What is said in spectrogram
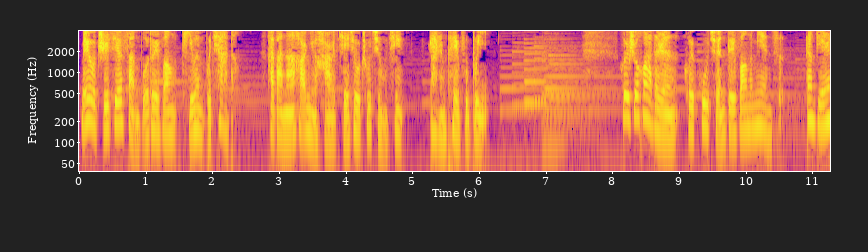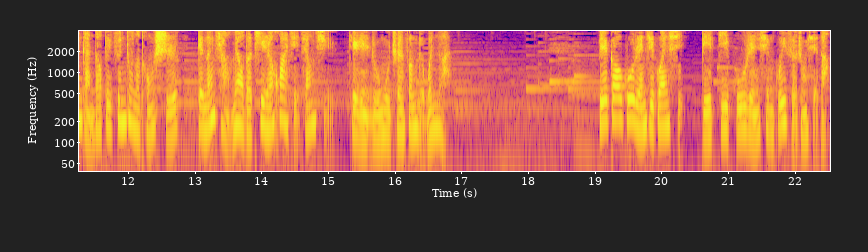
没有直接反驳对方提问不恰当，还把男孩女孩解救出窘境，让人佩服不已。会说话的人会顾全对方的面子，让别人感到被尊重的同时，也能巧妙的替人化解僵局，给人如沐春风的温暖。别高估人际关系，别低估人性规则。中写道：“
